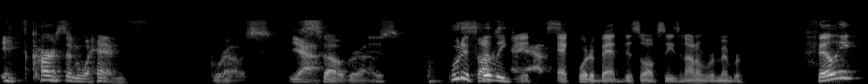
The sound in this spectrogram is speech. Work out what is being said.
It's Carson Wentz. Gross. Yeah. So gross. Who did Philly get ass. at quarterback this offseason? I don't remember. Philly?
